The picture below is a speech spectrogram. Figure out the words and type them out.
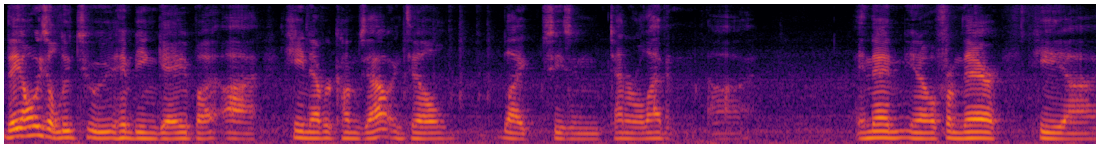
they always allude to him being gay, but uh, he never comes out until, like, season 10 or 11. Uh, and then, you know, from there, he uh,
